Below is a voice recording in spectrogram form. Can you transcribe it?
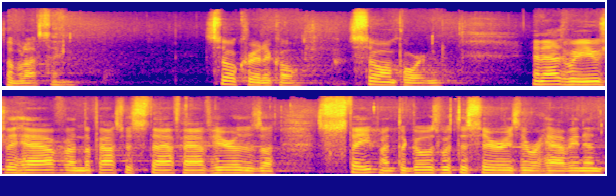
the blessing. So critical, so important. And as we usually have, and the pastor's staff have here, there's a statement that goes with the series that we're having, and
